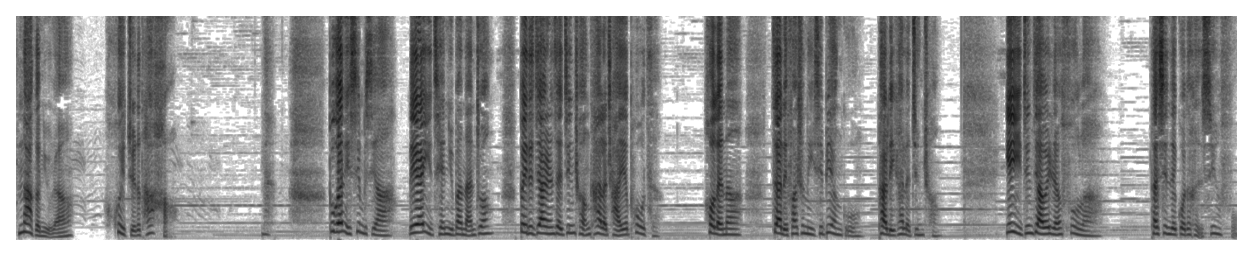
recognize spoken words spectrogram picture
那个女人会觉得他好？不管你信不信啊。林然以前女扮男装，背着家人在京城开了茶叶铺子。后来呢，家里发生了一些变故，她离开了京城，也已经嫁为人妇了。她现在过得很幸福，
